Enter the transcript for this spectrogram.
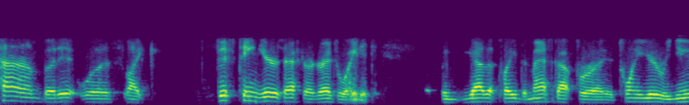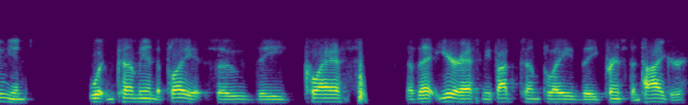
time, but it was like 15 years after I graduated. The guy that played the mascot for a 20 year reunion wouldn't come in to play it, so the class of that year asked me if I'd come play the Princeton Tiger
